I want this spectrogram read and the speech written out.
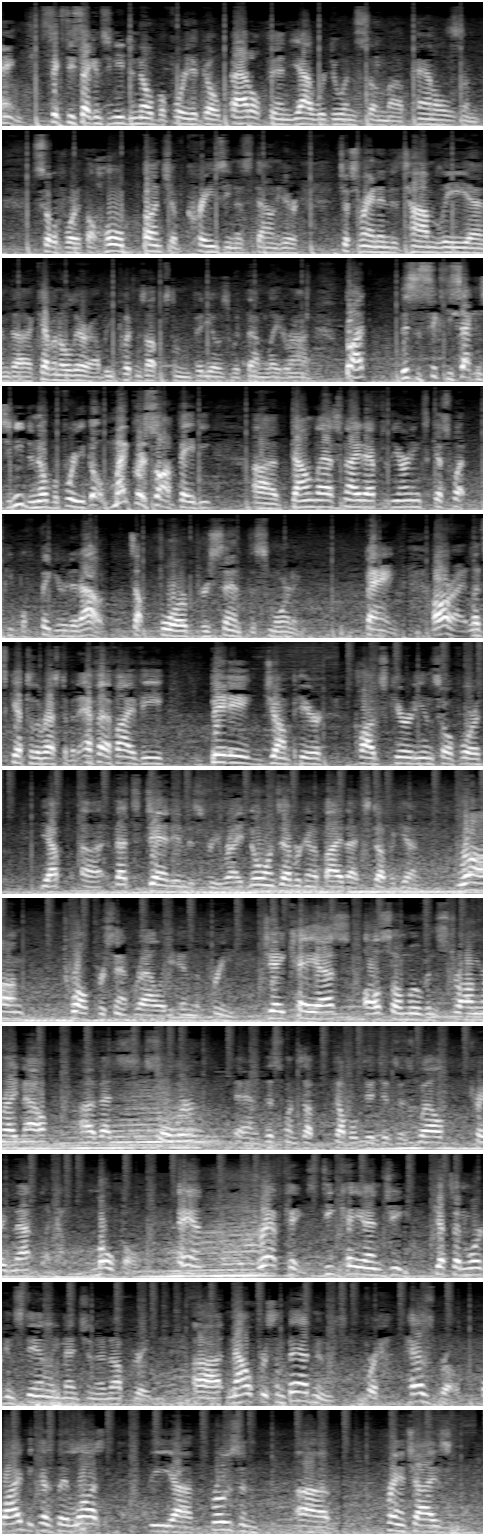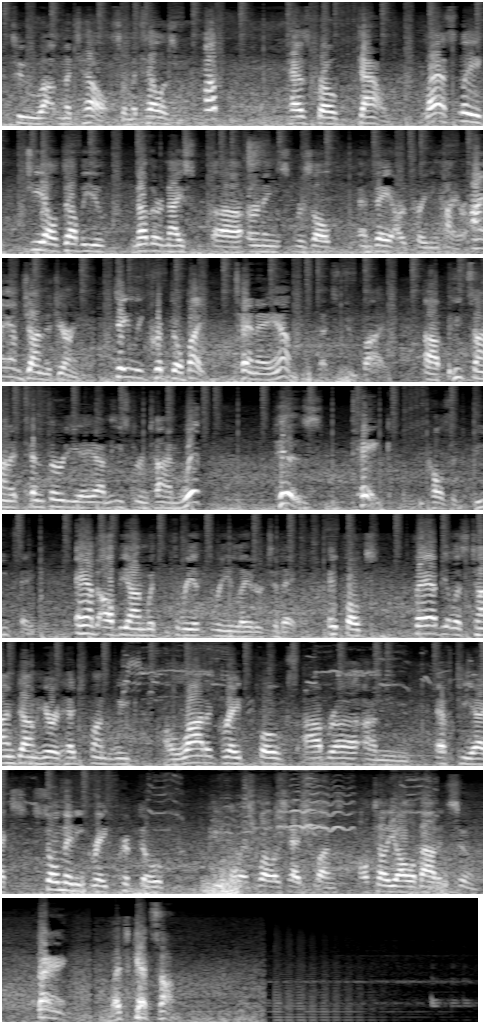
Bang! 60 seconds you need to know before you go. Battlefin, yeah, we're doing some uh, panels and so forth. A whole bunch of craziness down here. Just ran into Tom Lee and uh, Kevin O'Leary. I'll be putting up some videos with them later on. But this is 60 seconds you need to know before you go. Microsoft, baby! Uh, down last night after the earnings, guess what? People figured it out. It's up 4% this morning. Bang. All right, let's get to the rest of it. FFIV, big jump here. Cloud security and so forth. Yep, uh, that's dead industry, right? No one's ever going to buy that stuff again. Wrong. 12% rally in the pre. JKS also moving strong right now. Uh, that's solar, and this one's up double digits as well. Trading that like a mofo. And DraftKings, DKNG, gets a Morgan Stanley mention and upgrade. Uh, now for some bad news for Hasbro. Why? Because they lost the uh, Frozen uh, franchise to uh, Mattel. So Mattel is up, Hasbro down. Lastly, GLW, another nice uh, earnings result, and they are trading higher. I am Jon Najarian. Daily Crypto Bite, 10 a.m. That's 2-5. Uh, Pete's on at 10.30 a.m. Eastern Time with his take. He calls it the take. And I'll be on with 3 at 3 later today. Hey, folks, fabulous time down here at Hedge Fund Week. A lot of great folks, Abra, I mean, FTX, so many great crypto people as well as hedge funds. I'll tell you all about it soon. Bang! Let's get some.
